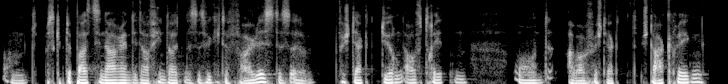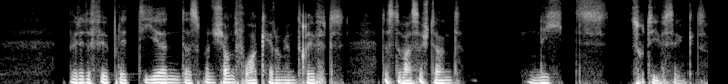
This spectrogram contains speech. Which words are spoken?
Und es gibt ein paar Szenarien, die darauf hindeuten, dass das wirklich der Fall ist, dass äh, verstärkt Dürren auftreten und aber auch verstärkt Starkregen. Würde dafür plädieren, dass man schon Vorkehrungen trifft, dass der Wasserstand nicht zu tief sinkt.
